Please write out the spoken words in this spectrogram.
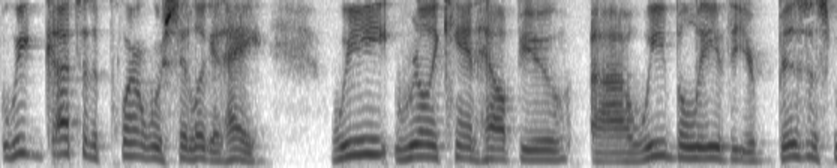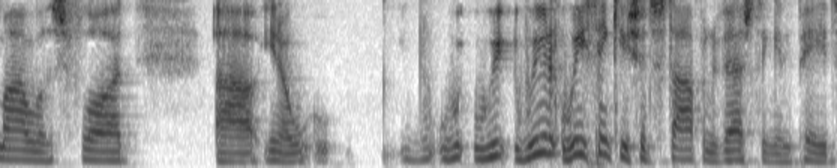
we got to the point where we said, look at hey, we really can't help you. Uh, we believe that your business model is flawed. Uh, you know, we, we, we think you should stop investing in paid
